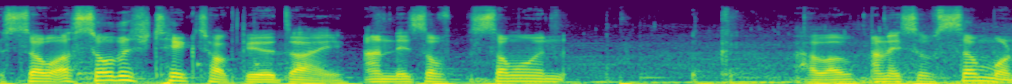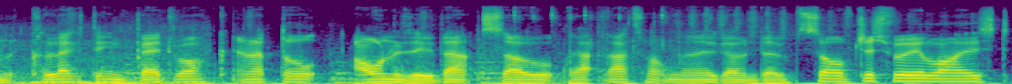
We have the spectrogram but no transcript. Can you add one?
So I saw this TikTok the other day, and it's of someone hello. And it's of someone collecting bedrock, and I thought, I want to do that, so that, that's what I'm going to go and do. So I've just realised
